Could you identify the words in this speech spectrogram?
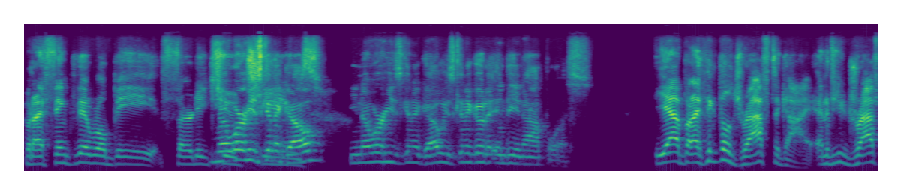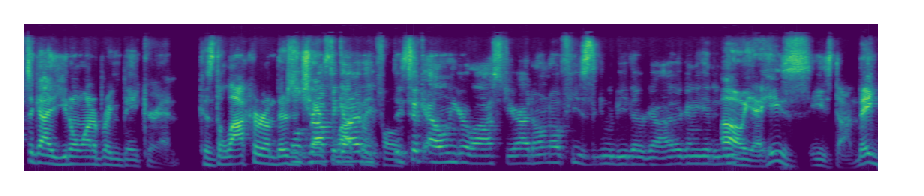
But I think there will be 32. You know where he's going to go? You know where he's going to go? He's going to go to Indianapolis. Yeah, but I think they'll draft a guy. And if you draft a guy, you don't want to bring Baker in because the locker room there's well, a chance the guy they, they, took Ehlinger last year. I don't know if he's going to be their guy. They're going to get. A new oh yeah, he's he's done. They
